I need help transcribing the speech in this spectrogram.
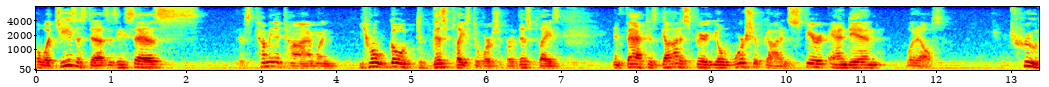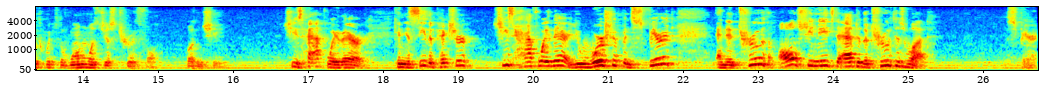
But what Jesus does is he says, There's coming a time when you won't go to this place to worship or this place. In fact, as God is spirit, you'll worship God in spirit and in what else? Truth, which the woman was just truthful, wasn't she? She's halfway there. Can you see the picture? She's halfway there. You worship in spirit and in truth. All she needs to add to the truth is what? The spirit.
